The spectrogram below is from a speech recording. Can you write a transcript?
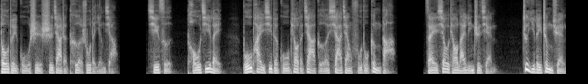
都对股市施加着特殊的影响。其次，投机类不派息的股票的价格下降幅度更大。在萧条来临之前，这一类证券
